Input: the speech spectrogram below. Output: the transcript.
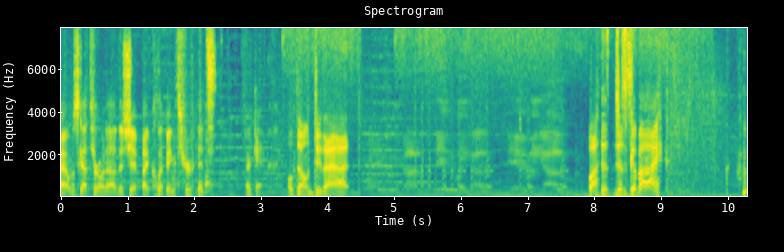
I almost got thrown out of the ship by clipping through it. Okay. Well, don't do that. Well, just goodbye.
